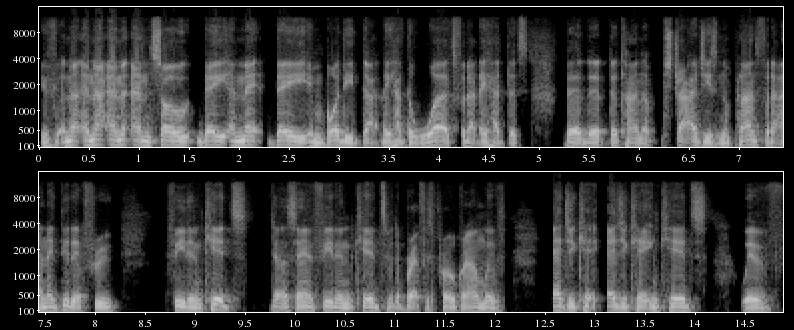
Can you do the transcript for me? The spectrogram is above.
If and and and and so they and they they embodied that. They had the words for that. They had this the the the kind of strategies and the plans for that, and they did it through feeding kids. You know what I'm saying? Feeding kids with the breakfast program, with educate educating kids, with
